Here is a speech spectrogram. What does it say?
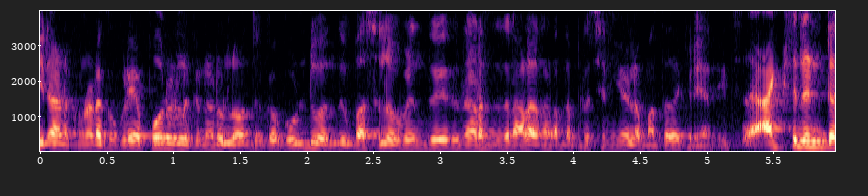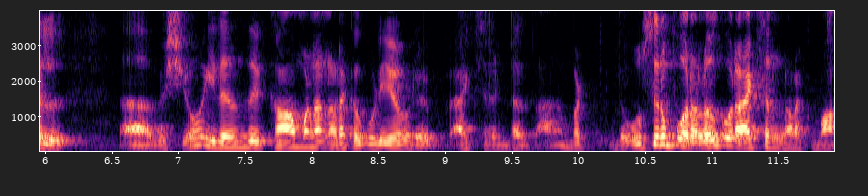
ஈரானுக்கும் நடக்கக்கூடிய போர்களுக்கு நடுவில் வந்திருக்க குண்டு வந்து பஸ்ஸில் விழுந்து இது நடந்ததுனால நடந்த பிரச்சனையோ இல்லை மற்றது கிடையாது. இட்ஸ் ஆக்சிடென்டல் விஷயம். இது வந்து காமனாக நடக்கக்கூடிய ஒரு ஆக்சிடென்டல் தான். பட் இந்த உசுறு போகிற அளவுக்கு ஒரு ஆக்சிடென்ட் நடக்குமா?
